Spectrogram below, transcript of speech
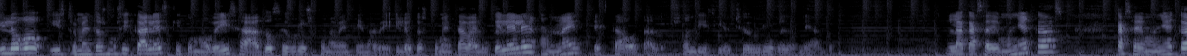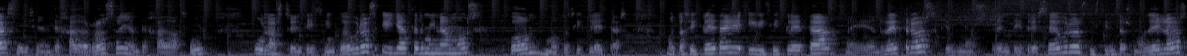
y luego instrumentos musicales que como veis a 12,99 euros. Y lo que os comentaba, el ukelele online está agotado, son 18 euros redondeando. La casa de muñecas, Casa de muñecas, veis en tejado rosa y en tejado azul, unos 35 euros. Y ya terminamos con motocicletas. Motocicleta y bicicleta en retros, que unos 33 euros, distintos modelos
